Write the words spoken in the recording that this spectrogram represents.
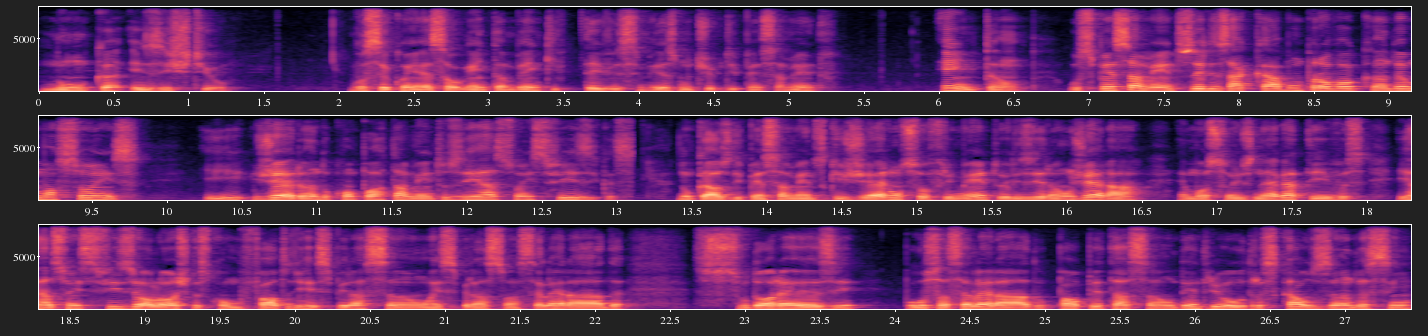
nunca existiu. Você conhece alguém também que teve esse mesmo tipo de pensamento? Então, os pensamentos eles acabam provocando emoções e gerando comportamentos e reações físicas. No caso de pensamentos que geram sofrimento, eles irão gerar emoções negativas e reações fisiológicas como falta de respiração, respiração acelerada, sudorese, pulso acelerado, palpitação, dentre outras, causando assim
